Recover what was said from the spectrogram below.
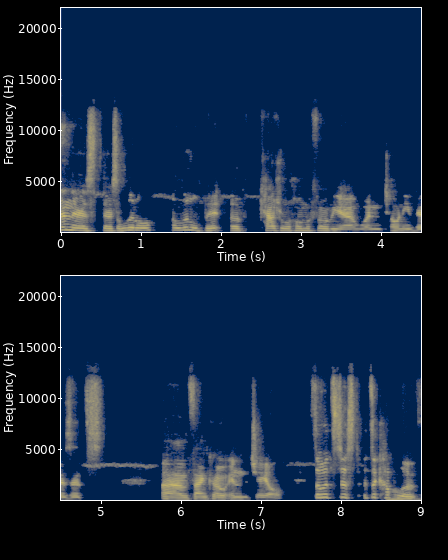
then there's there's a little a little bit of casual homophobia when Tony visits um in the jail. So it's just it's a couple oh. of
